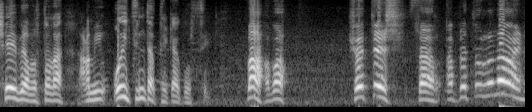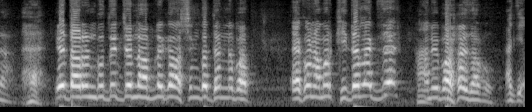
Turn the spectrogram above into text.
সেই ব্যবস্থাটা আমি ওই চিন্তা থেকে করছি। বাহ বাহ। সত্যেশ স্যার আপনার তুলনা হয় না। হ্যাঁ। এ দারুণ বুদ্ধির জন্য আপনাকে অসংখ্য ধন্যবাদ। এখন আমার খিদে লাগছে আমি বাসায় যাব। আচ্ছা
